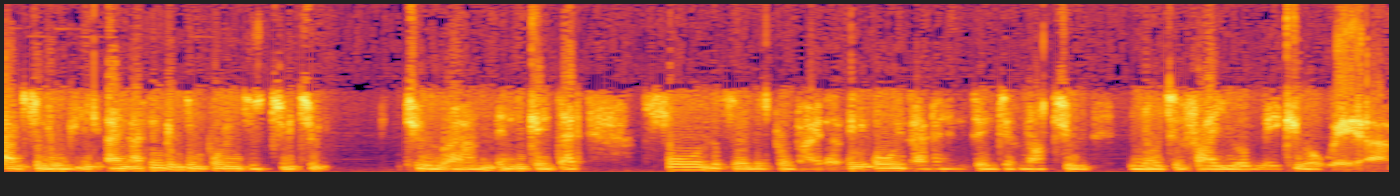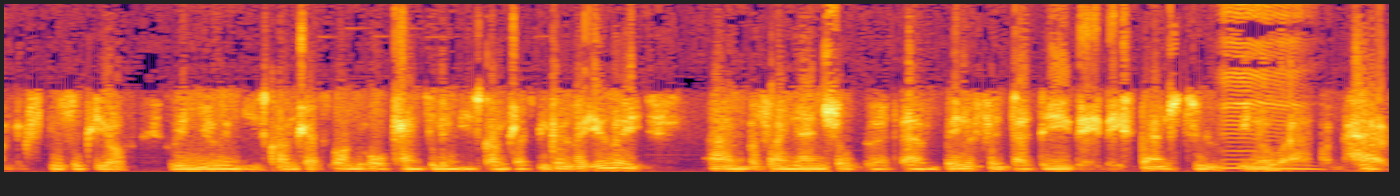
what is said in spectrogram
Absolutely, and I think it's important to to to um, indicate that for the service provider, they always have an incentive not to notify you or make you aware um, explicitly of renewing these contracts or, or cancelling these contracts because there is a um, a financial um, benefit that they, they, they stand to, mm. you know, um, have.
